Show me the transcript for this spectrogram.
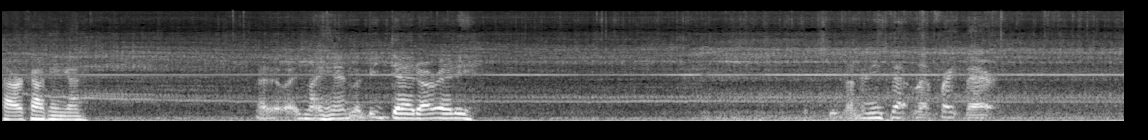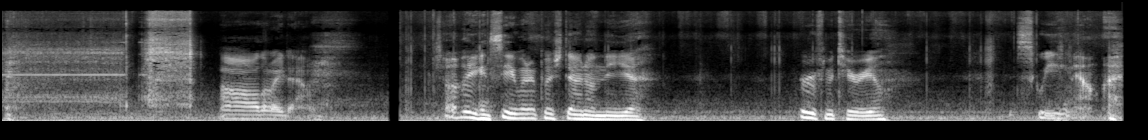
power caulking gun. Otherwise my hand would be dead already. See underneath that lip right there. All the way down. So hopefully you can see when I push down on the uh, roof material, it's squeezing out. That's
